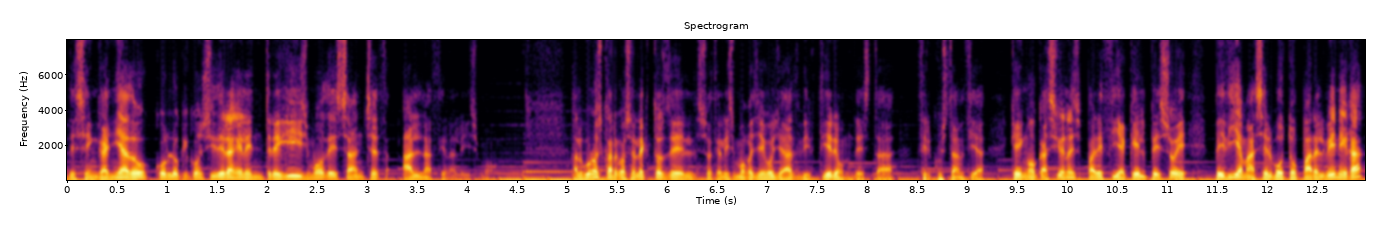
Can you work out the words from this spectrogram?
desengañado con lo que consideran el entreguismo de Sánchez al nacionalismo. Algunos cargos electos del socialismo gallego ya advirtieron de esta circunstancia, que en ocasiones parecía que el PSOE pedía más el voto para el BNG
